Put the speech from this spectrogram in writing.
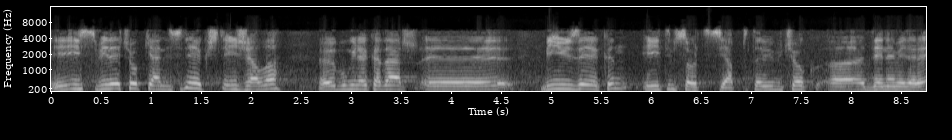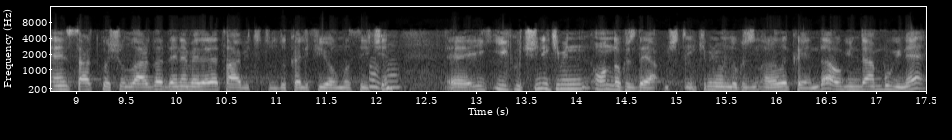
e, ismi de çok kendisine yakıştı inşallah. E, bugüne kadar e, 1100'e yakın eğitim sortisi yaptı. Tabii birçok e, denemelere, en sert koşullarda denemelere tabi tutuldu kalifiye olması için. E, ilk, ilk uçuşunu 2019'da yapmıştı. 2019'un Aralık ayında o günden bugüne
